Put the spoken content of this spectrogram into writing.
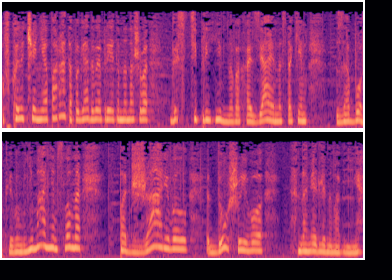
включение аппарата, поглядывая при этом на нашего гостеприимного хозяина с таким заботливым вниманием, словно поджаривал душу его на медленном огне.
